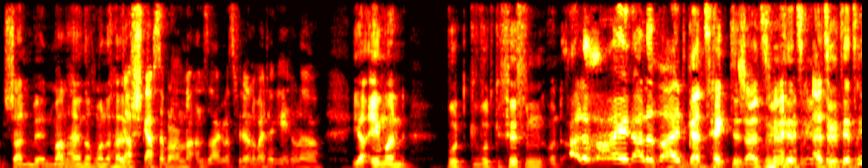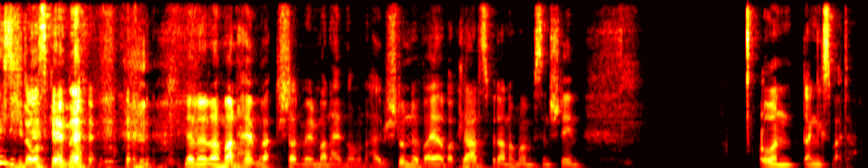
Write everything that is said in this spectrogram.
Dann standen wir in Mannheim nochmal eine halbe Gab Stunde. es aber noch eine Ansage, dass wieder weitergeht? Oder? Ja, irgendwann wurde, wurde gepfiffen und alle rein, alle rein. Ganz hektisch, als würde es jetzt, als es jetzt richtig losgehen. Ne? Dann nach Mannheim standen wir in Mannheim noch eine halbe Stunde, war ja aber klar, dass wir da noch mal ein bisschen stehen. Und dann ging's weiter.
